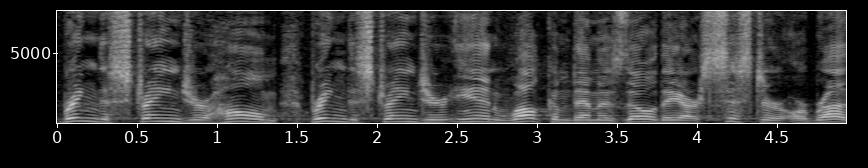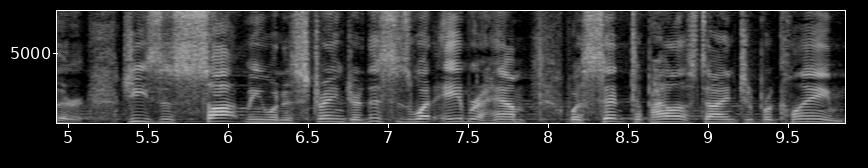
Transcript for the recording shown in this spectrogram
bring the stranger home, bring the stranger in, welcome them as though they are sister or brother. Jesus sought me when a stranger. This is what Abraham was sent to Palestine to proclaim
